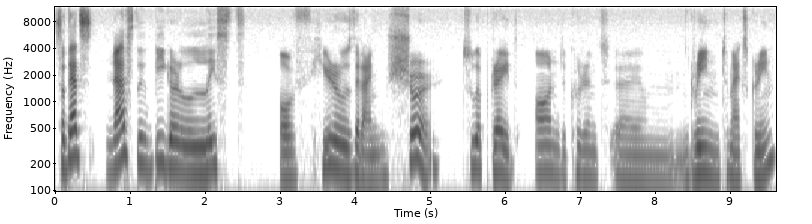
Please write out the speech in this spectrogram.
So that's that's the bigger list of heroes that I'm sure to upgrade on the current um, green to max green.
